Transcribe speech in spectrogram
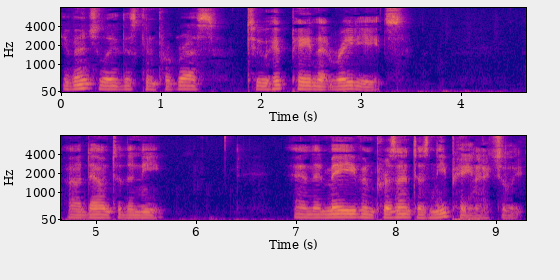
eventually this can progress to hip pain that radiates uh, down to the knee. And it may even present as knee pain, actually.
